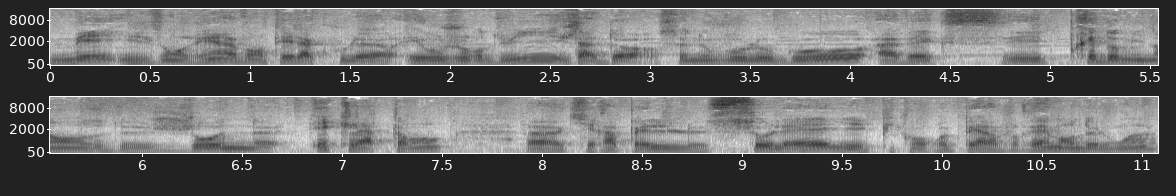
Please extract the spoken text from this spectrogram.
mais ils ont réinventé la couleur. Et aujourd'hui, j'adore ce nouveau logo avec ses prédominances de jaune éclatant euh, qui rappelle le soleil et puis qu'on repère vraiment de loin,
